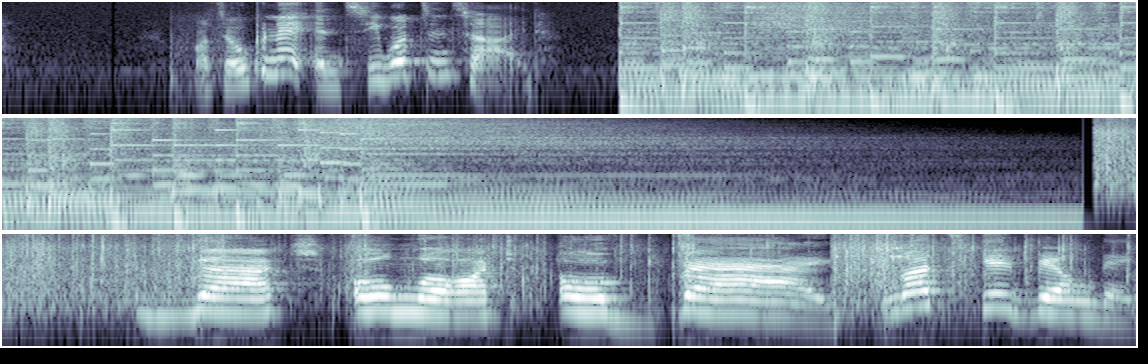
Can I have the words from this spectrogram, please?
Let's open it and see what's inside. That's a lot of bags. Let's get building.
